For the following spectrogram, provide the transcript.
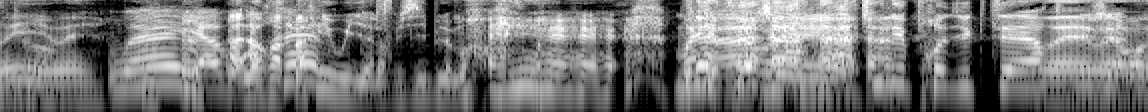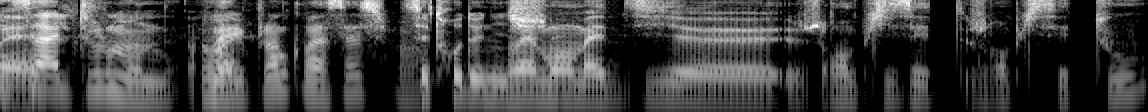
oui, ouais. Ouais, il y a- Alors après- à Paris, oui, alors visiblement. Moi, j'ai- ouais, tous les producteurs, Ouais, tous les ouais, gérants ouais. de salle, tout le monde. On Ouais. a eu plein de conversations. C'est trop de niche. Ouais, moi, on m'a dit, euh, je, remplissais, je remplissais tout.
